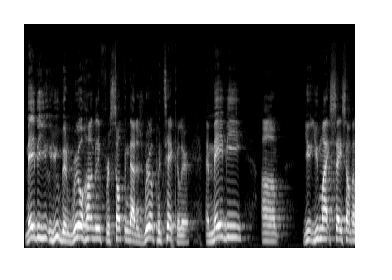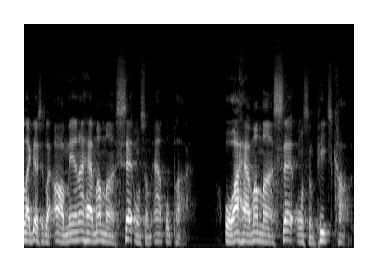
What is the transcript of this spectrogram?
Maybe you, you've been real hungry for something that is real particular, and maybe um, you, you might say something like this. It's like, oh man, I had my mind set on some apple pie. Or I had my mind set on some peach cobbler.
